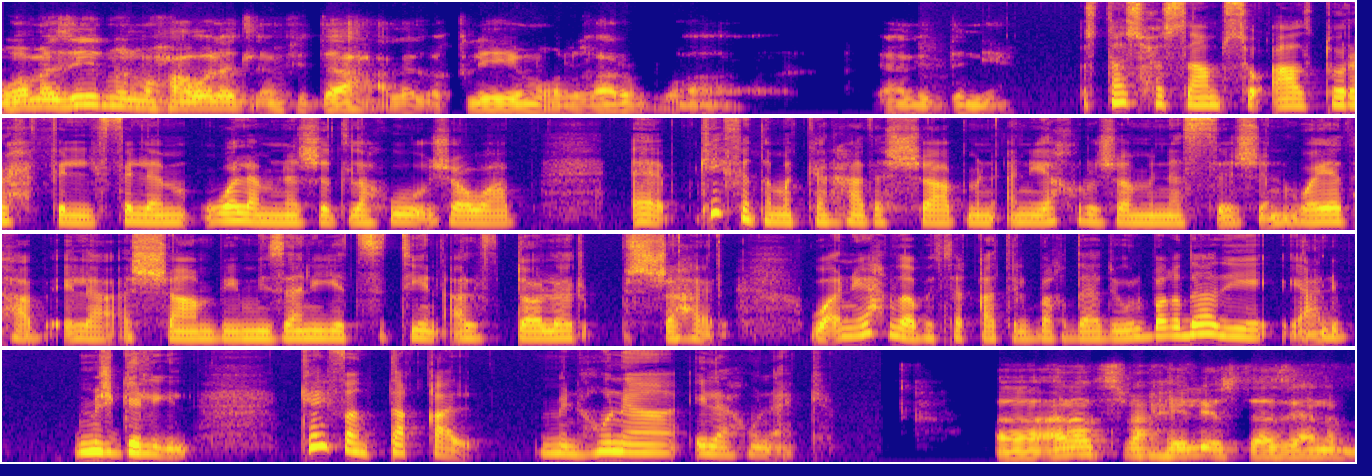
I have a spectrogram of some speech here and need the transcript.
ومزيد من محاولة الانفتاح على الإقليم والغرب ويعني الدنيا. أستاذ حسام سؤال طرح في الفيلم ولم نجد له جواب. آه، كيف تمكن هذا الشاب من أن يخرج من السجن ويذهب إلى الشام بميزانية 60 ألف دولار بالشهر وأن يحظى بثقة البغدادي؟ والبغدادي يعني مش قليل. كيف انتقل من هنا إلى هناك؟ آه، أنا تسمحي لي أستاذي أنا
